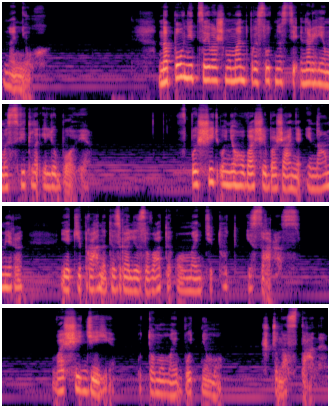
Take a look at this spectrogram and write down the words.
на нюх. Наповніть цей ваш момент присутності енергіями світла і любові. Впишіть у нього ваші бажання і наміри, які прагнете зреалізувати у моменті тут і зараз. Ваші дії у тому майбутньому, що настане.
